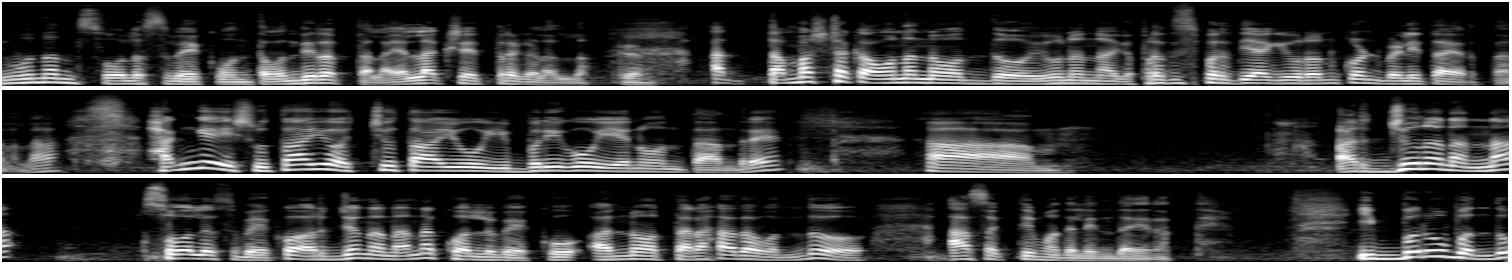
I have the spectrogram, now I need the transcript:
ಇವನನ್ನು ಸೋಲಿಸ್ಬೇಕು ಅಂತ ಒಂದಿರತ್ತಲ್ಲ ಎಲ್ಲ ಕ್ಷೇತ್ರಗಳಲ್ಲೂ. ಅದ್ ತಮ್ಮಷ್ಟಕ್ಕೆ ಅವನನ್ನು ಒಂದು ಇವನನ್ನಾಗಿ ಪ್ರತಿಸ್ಪರ್ಧಿಯಾಗಿ ಇವ್ರು ಅಂದ್ಕೊಂಡು ಬೆಳೀತಾ ಇರ್ತಾರಲ್ಲ. ಹಾಗೆ ಈ ಶ್ರುತಾಯು ಅಚ್ಯುತಾಯು ಇಬ್ಬರಿಗೂ ಏನು ಅಂತ ಅಂದರೆ ಅರ್ಜುನನನ್ನು ಸೋಲಿಸಬೇಕು ಅರ್ಜುನನನ್ನು ಕೊಲ್ಲಬೇಕು ಅನ್ನೋ ತರಹದ ಒಂದು ಆಸಕ್ತಿ ಮೊದಲಿಂದ ಇರುತ್ತೆ. ಇಬ್ಬರೂ ಬಂದು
